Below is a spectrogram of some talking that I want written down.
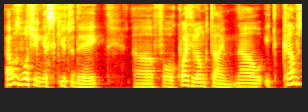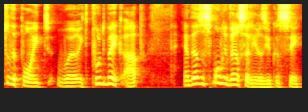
I was watching SQ today uh, for quite a long time. Now it comes to the point where it pulled back up and there's a small reversal here as you can see.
